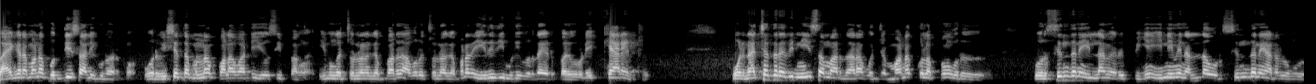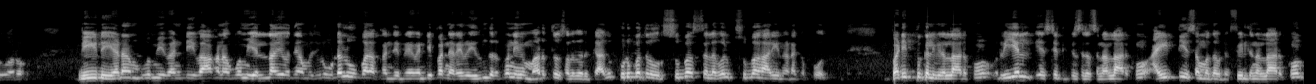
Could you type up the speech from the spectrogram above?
பயங்கரமான புத்திசாலி குணம் இருக்கும். ஒரு விஷயத்த பண்ணா பல வாட்டி யோசிப்பாங்க. இவங்க சொன்னதுக்கு அப்புறம் அவரு சொன்னதுக்கு அப்புறம் அந்த இறுதி முடிவு தான் எடுப்பார் இவருடைய கேரக்டர் ஒரு நட்சத்திரத்தின் நீசமா இருந்தாரா கொஞ்சம் மனக்குழப்பம் ஒரு ஒரு சிந்தனை இல்லாம இருப்பீங்க. இனிமே நல்ல ஒரு சிந்தனை ஆடல் உங்களுக்கு வரும். வீடு இடம் பூமி வண்டி வாகனம் பூமி எல்லா யோதையும் அமைச்சு உடல் உபாத கஞ்சி கண்டிப்பா நிறைய பேர் இருந்திருக்கும். நீங்க மருத்துவ செலவு இருக்காது குடும்பத்துல ஒரு சுப செலவு சுபகாரியம் நடக்க போகுது. படிப்பு கல்வி நல்லா இருக்கும். ரியல் எஸ்டேட் பிசினஸ் நல்லா இருக்கும். ஐடி சம்மந்தப்பட்ட ஃபீல்டு நல்லா இருக்கும்.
